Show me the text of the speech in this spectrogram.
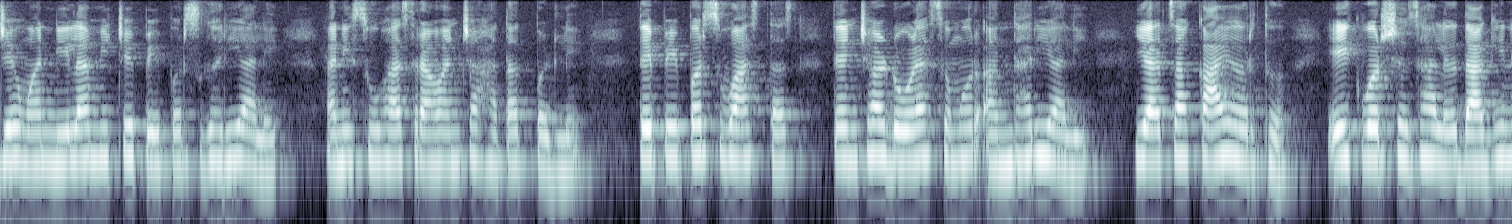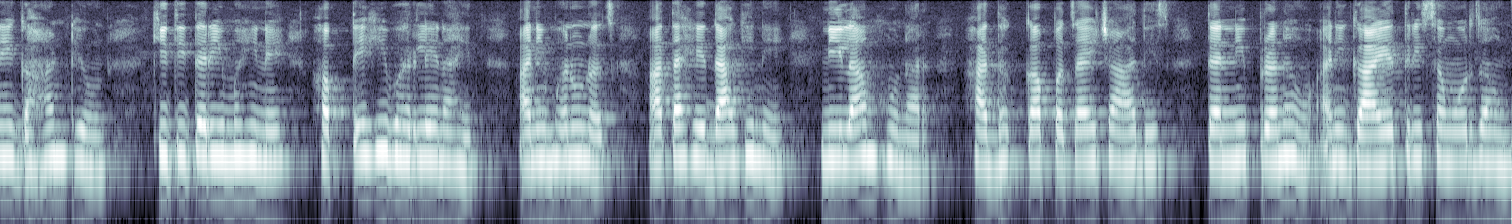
जेव्हा निलामीचे पेपर्स घरी आले आणि सुहासरावांच्या हातात पडले. ते पेपर्स वाचताच त्यांच्या डोळ्यासमोर अंधारी आली. याचा काय अर्थ? एक वर्ष झालं दागिने गहाण ठेवून कितीतरी महिने हप्तेही भरले नाहीत आणि म्हणूनच आता हे दागिने निलाम होणार. हा धक्का पचायच्या आधीच त्यांनी प्रणव आणि गायत्री समोर जाऊन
